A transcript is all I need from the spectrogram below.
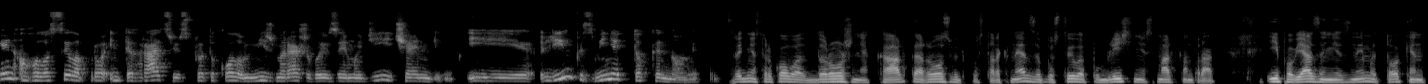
Chain оголосила про інтеграцію з протоколом міжмережевої взаємодії Chainlink. І Link змінять токеноміку. Середньострокова дорожня карта розвитку Starknet запустила публічні смарт-контракт і пов'язані з ними токен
